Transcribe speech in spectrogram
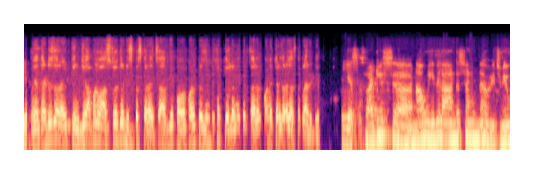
Yes. म्हणजे that is the right thing जे आपण वाचतोय ते डिस्कस करायचं. अगदी पॉवर पॉईंट प्रेझेंटेशन केलं नाही तरी चालेल पण याच्याने जरा जास्त क्लॅरिटी येते. Yes now he will understand uh, which view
